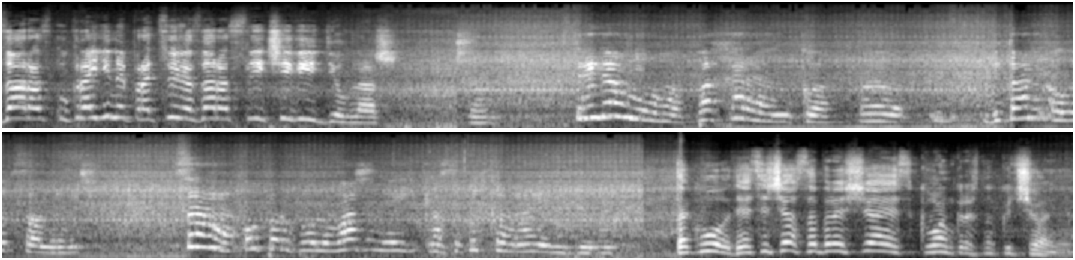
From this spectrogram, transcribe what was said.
зараз України працює зараз слідчий відділ наш? Стріляв в нього Пахаренко е, Віталій Олександрович. Так вот, я сейчас обращаюсь к вам, краснокучане.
